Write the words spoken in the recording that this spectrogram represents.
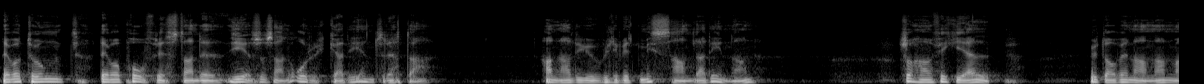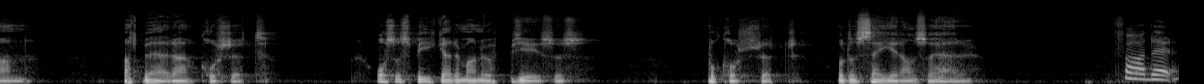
Det var tungt, det var påfrestande. Jesus han orkade inte detta. Han hade ju blivit misshandlad innan. Så han fick hjälp utav en annan man att bära korset. Och så spikade man upp Jesus på korset. Och då säger han så här. Fader,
